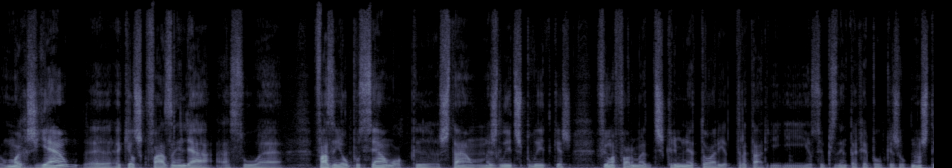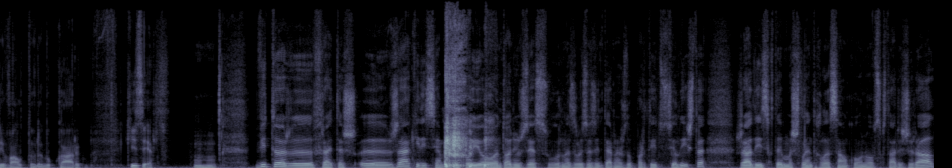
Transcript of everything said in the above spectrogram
uma região, uh, aqueles que fazem lá a sua fazem oposição ou que estão nas elites políticas, foi uma forma discriminatória de tratar. E, e o Sr. Presidente da República julgo que não esteve à altura do cargo que exerce. Uhum. Vítor uh, Freitas, uh, já aqui dissemos que apoiou António José Seguro nas eleições internas do Partido Socialista, já disse que tem uma excelente relação com o novo secretário-geral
